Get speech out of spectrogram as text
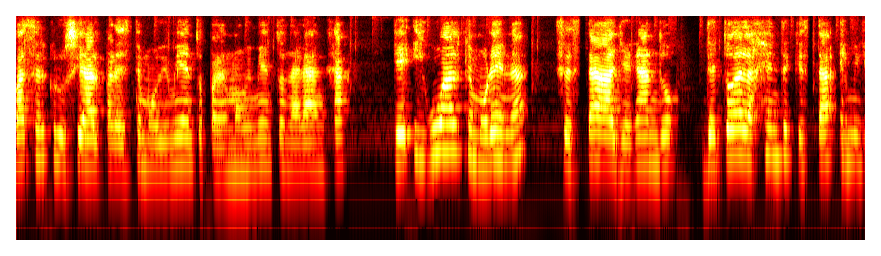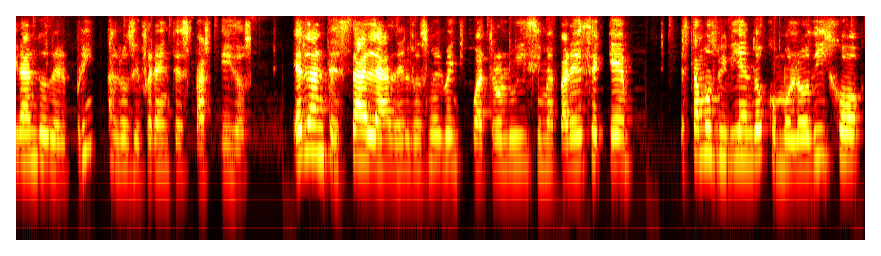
va a ser crucial para este movimiento, para el movimiento naranja, que igual que Morena, se está llegando de toda la gente que está emigrando del PRI a los diferentes partidos. Es la antesala del 2024, Luis, y me parece que estamos viviendo, como lo dijo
